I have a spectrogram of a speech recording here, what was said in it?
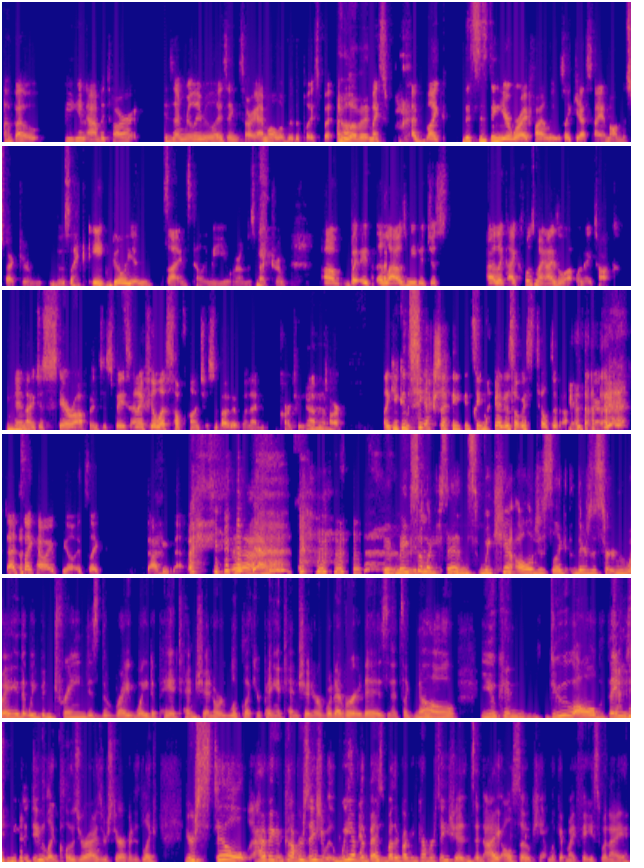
about being an avatar is I'm really realizing, sorry, I'm all over the place, but I love um, it. My, I'm like, this is the year where I finally was like, yes, I am on the spectrum. There's like 8 billion signs telling me you are on the spectrum. Um, but it allows me to just, I like, I close my eyes a lot when I talk mm-hmm. and I just stare off into space and I feel less self-conscious about it when I'm a cartoon yeah. avatar. Like you can see, actually, you can see my head is always tilted up yeah. there. That's like how I feel. It's like, talking that way. yeah. It makes so much sense. We can't all just like there's a certain way that we've been trained is the right way to pay attention or look like you're paying attention or whatever it is. And it's like, no, you can do all the things you need to do, like close your eyes or stare off at it. Like you're still having a conversation with we have the best motherfucking conversations. And I also can't look at my face when I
